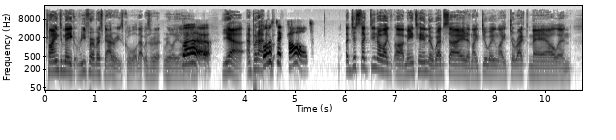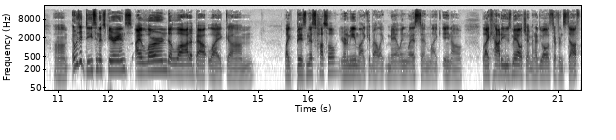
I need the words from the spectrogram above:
Trying to make refurbished batteries cool. That was re- really uh, Whoa. yeah. And but I What was it called? uh, just like you know like uh, maintaining their website and like doing like direct mail and um, it was a decent experience. I learned a lot about like um, like business hustle. You know what I mean? Like about like mailing lists and like you know like how to use Mailchimp and how to do all this different stuff.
